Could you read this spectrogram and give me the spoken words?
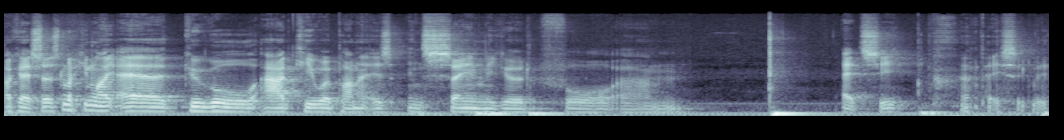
Okay, so it's looking like uh, Google Ad Keyword Planner is insanely good for um, Etsy, basically.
